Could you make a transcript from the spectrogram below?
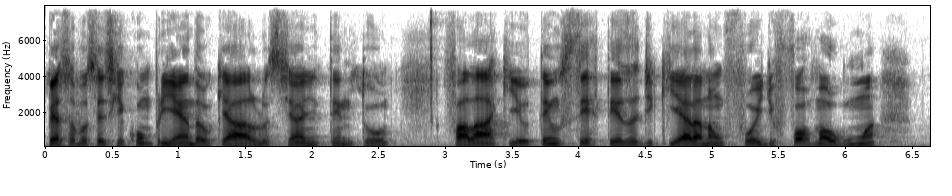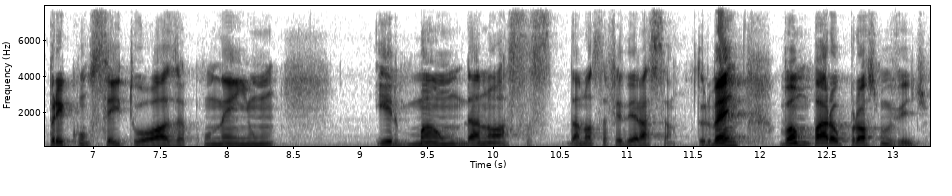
peço a vocês que compreendam o que a Luciane tentou falar aqui. Eu tenho certeza de que ela não foi de forma alguma preconceituosa com nenhum irmão da nossa, da nossa federação. Tudo bem? Vamos para o próximo vídeo.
